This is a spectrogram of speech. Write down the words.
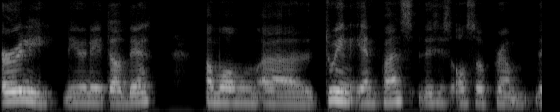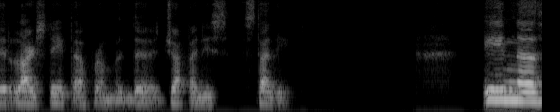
early neonatal death among uh, twin infants. This is also from the large data from the Japanese study. In uh,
